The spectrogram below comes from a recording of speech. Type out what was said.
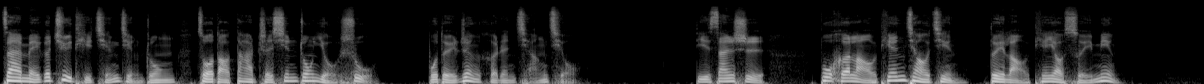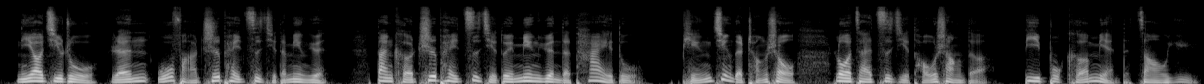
在每个具体情景中做到大致心中有数，不对任何人强求。第三是不和老天较劲，对老天要随命。你要记住，人无法支配自己的命运。但可支配自己对命运的态度，平静地承受落在自己头上的必不可免的遭遇。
